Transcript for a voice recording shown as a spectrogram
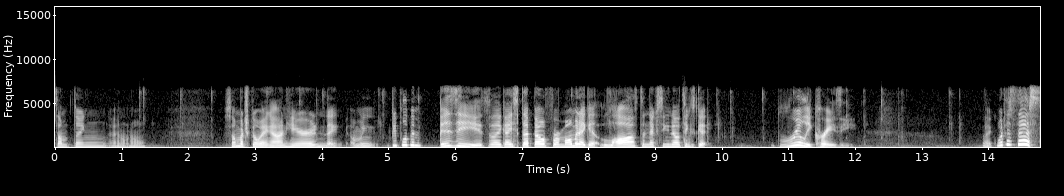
something. I don't know. So much going on here. I mean, people have been busy. It's like I step out for a moment, I get lost, and next thing you know, things get really crazy. Like, what is this?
